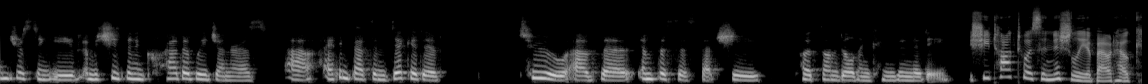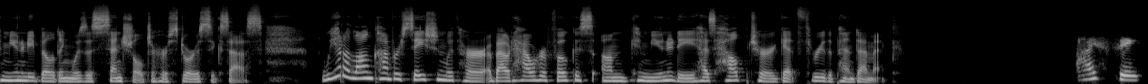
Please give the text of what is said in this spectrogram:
interesting, Eve. I mean, she's been incredibly generous. Uh, I think that's indicative too of the emphasis that she puts on building community. She talked to us initially about how community building was essential to her store's success we had a long conversation with her about how her focus on community has helped her get through the pandemic. I think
